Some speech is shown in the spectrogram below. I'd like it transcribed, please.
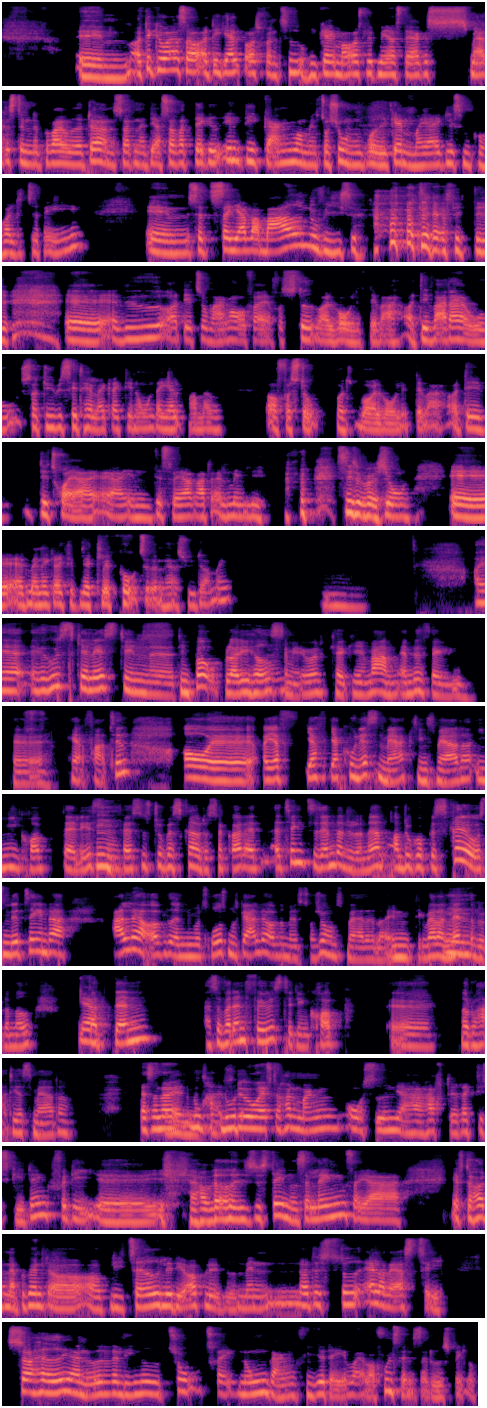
Øhm, og det gjorde jeg så, og det hjalp også for en tid. Hun gav mig også lidt mere stærke smertestillende på vej ud af døren, sådan at jeg så var dækket ind de gange, hvor menstruationen brød igennem, og jeg ikke ligesom kunne holde det tilbage. Ikke? Øhm, så, så jeg var meget novise, da jeg fik det øh, at vide, og det tog mange år, før jeg forstod, hvor alvorligt det var. Og det var der jo så dybest set heller ikke rigtig nogen, der hjalp mig med at forstå, hvor, hvor alvorligt det var. Og det, det tror jeg er en desværre ret almindelig situation, øh, at man ikke rigtig bliver klædt på til den her sygdom. Ikke? Mm. Og jeg, jeg kan huske, at jeg læste din, øh, din bog, Bloody Health, mm. som jeg øvrigt kan give en varm anbefaling øh, herfra til. Og, øh, og jeg, jeg, jeg kunne næsten mærke dine smerter i min krop, da jeg læste mm. den, for jeg synes, du beskrev det så godt. At, at tænke til dem, der lytter med, om du kunne beskrive sådan lidt til en, der aldrig har oplevet en endometriose, måske aldrig har oplevet menstruationssmerte, eller en, det kan være, der er en mand, der mm. lytter med. Ja. Hvordan, altså, hvordan føles det i din krop, øh, når du har de her smerter? Altså, når, nu, nu er det jo efterhånden mange år siden, jeg har haft det rigtig skidt, ikke? fordi øh, jeg har været i systemet så længe, så jeg efterhånden er begyndt at, at blive taget lidt i opløbet. Men når det stod aller værst til, så havde jeg noget, der lignede to, tre, nogle gange fire dage, hvor jeg var fuldstændig sat ud spillet.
